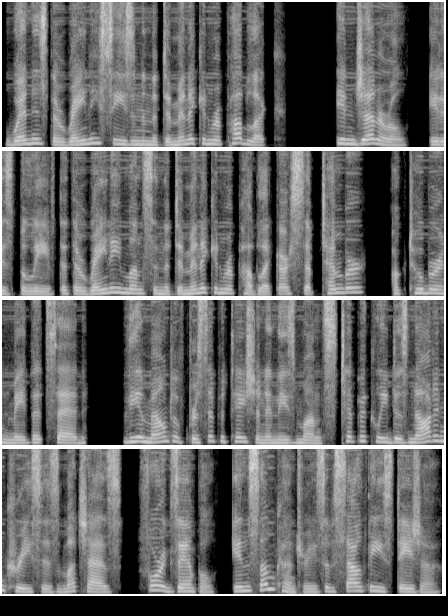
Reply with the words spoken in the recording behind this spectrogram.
When is the rainy season in the Dominican Republic? In general, it is believed that the rainy months in the Dominican Republic are September, October and May that said, the amount of precipitation in these months typically does not increase as much as, for example, in some countries of Southeast Asia.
